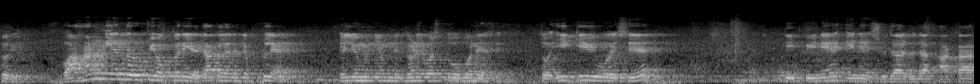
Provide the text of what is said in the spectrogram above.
સોરી વાહનની અંદર ઉપયોગ કરીએ. દાખલા તરીકે પ્લેન. એલ્યુમિનિયમની ઘણી વસ્તુઓ બને છે. તો એ કેવી હોય છે? ટીપીને એને જુદા જુદા આકાર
